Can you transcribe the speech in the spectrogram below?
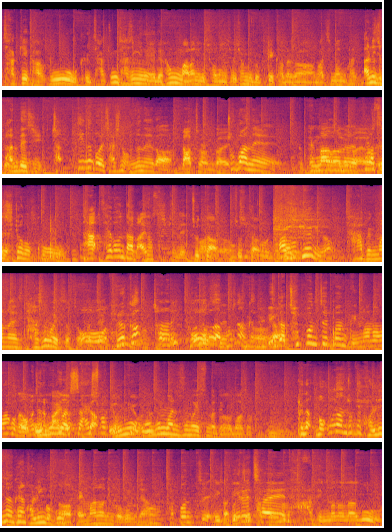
작게 가고 그좀 자신 있는 애들 형 말하는 것처럼 제일 처음에 높게 가다가 마지막 한 아니지 반대지. 자, 뛰는 거에 자신 없는 애가 나처럼 가야지 초반에 그 100만 원을 원을 플러스 봐야지. 시켜놓고 다 세 번 다 마이너스 돼. 좋다. 좋다. 다 그렇게 얘기야. 다 100만 원에서 다 숨어 있어 첫 번째 그럴까? 차라리? 그것도 나쁘진 않겠다. 그러니까 첫 번째만 100만 원 하고 나머지는 마이너스 할 수밖에 없게. 5분만 숨어 있으면 돼 맞아 근데 뭐운 안 좋게 걸리면 그냥 걸린 거고. 어 100만 원인 거고 그냥 첫 번째 그러니까 1회차에 다 100만 원 하고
